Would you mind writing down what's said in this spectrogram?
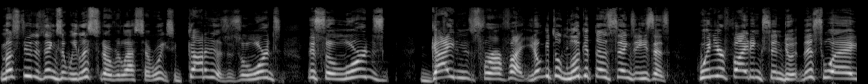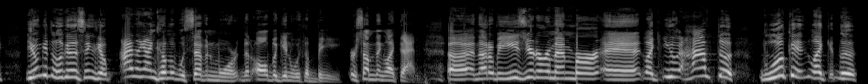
must do the things that we listed over the last several weeks. You've got to do this. It's the Lord's, it's the Lord's guidance for our fight. You don't get to look at those things. He says, when you're fighting sin, do it this way. You don't get to look at those things and go, I think I can come up with seven more that all begin with a B or something like that. Uh, and that'll be easier to remember. And like you have to look at like the,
